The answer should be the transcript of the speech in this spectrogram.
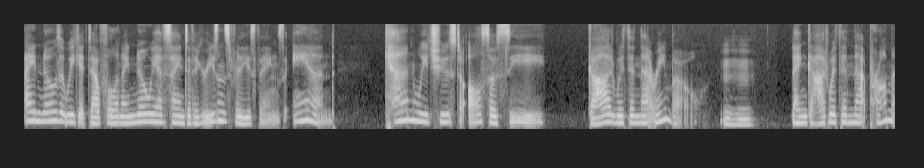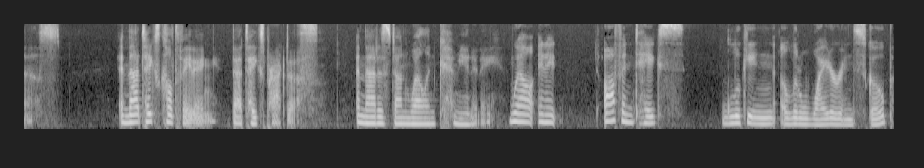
I know that we get doubtful and I know we have scientific reasons for these things. And can we choose to also see God within that rainbow? and God within that promise. And that takes cultivating, that takes practice. And that is done well in community. Well, and it often takes looking a little wider in scope.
